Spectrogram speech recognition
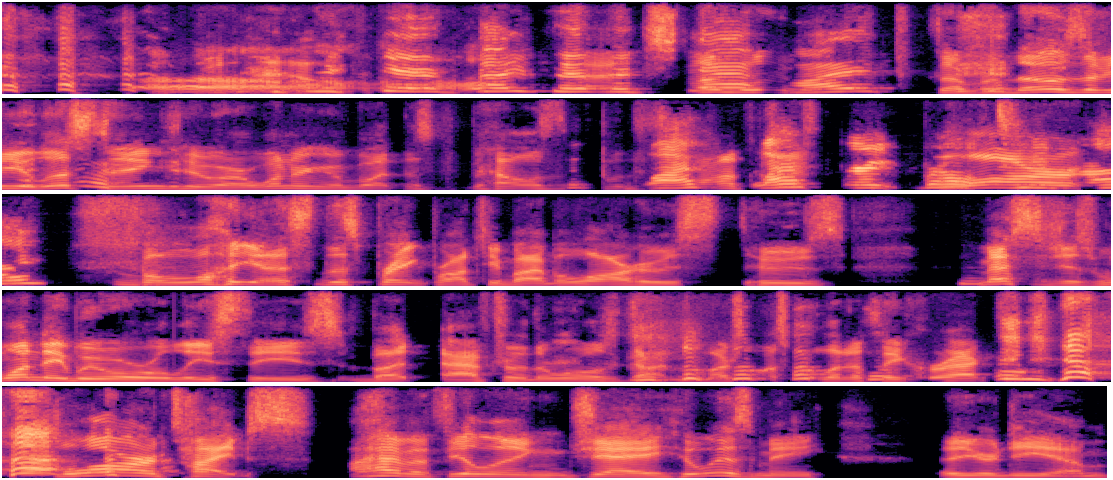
you can't type that in the chat, unbelievable. Mike. So for those of you listening who are wondering what this hell is, life, life break brought to you by Balar, yes, this break brought to you by Balar, whose whose messages. One day we will release these, but after the world has gotten much less politically correct, Balar types. I have a feeling Jay, who is me, uh, your DM.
